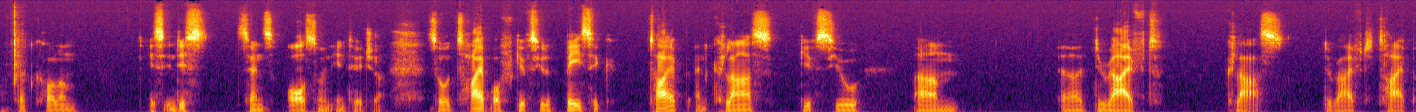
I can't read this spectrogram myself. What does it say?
of that column is in this sense also an integer. So type of gives you the basic type and class gives you um, a derived class, derived type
